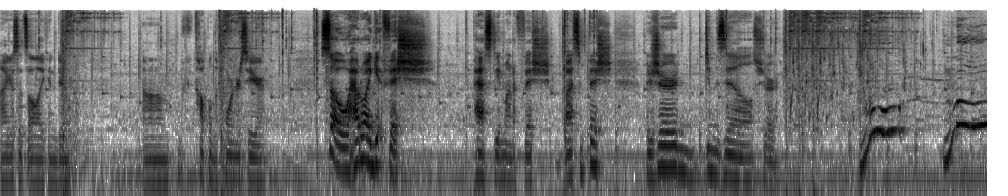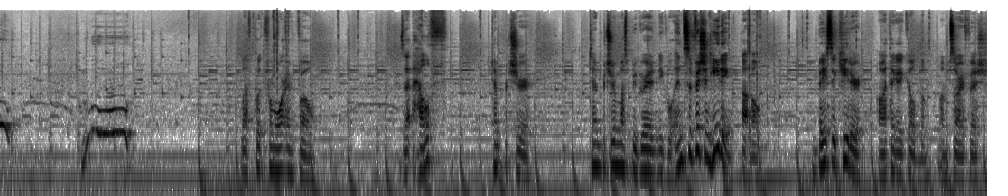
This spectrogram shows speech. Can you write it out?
I guess that's all I can do. Um, a couple in the corners here. So, how do I get fish? Pass the amount of fish. Buy some fish. Azure Damsel, sure. Moo! Moo! Moo! Left click for more info. Is that health? Temperature. Temperature must be greater than equal. Insufficient heating! Uh-oh. Basic heater. Oh, I think I killed them. I'm sorry, fish.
